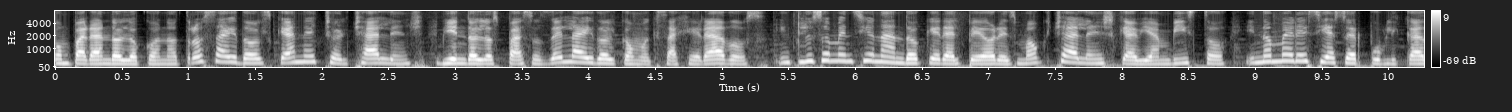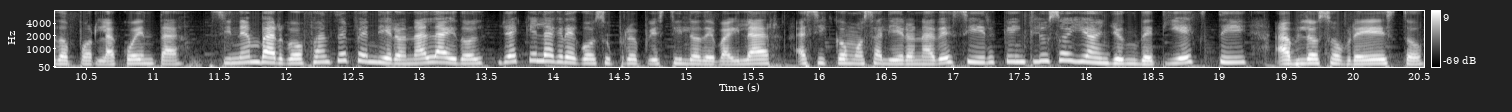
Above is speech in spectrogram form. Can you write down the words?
Comparándolo con otros idols que han hecho el challenge, viendo los pasos del idol como exagerados, incluso mencionando que era el peor Smoke Challenge que habían visto y no merecía ser publicado por la cuenta. Sin embargo, fans defendieron al idol ya que le agregó su propio estilo de bailar, así como salieron a decir que incluso Yeonjung de TXT habló sobre esto,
